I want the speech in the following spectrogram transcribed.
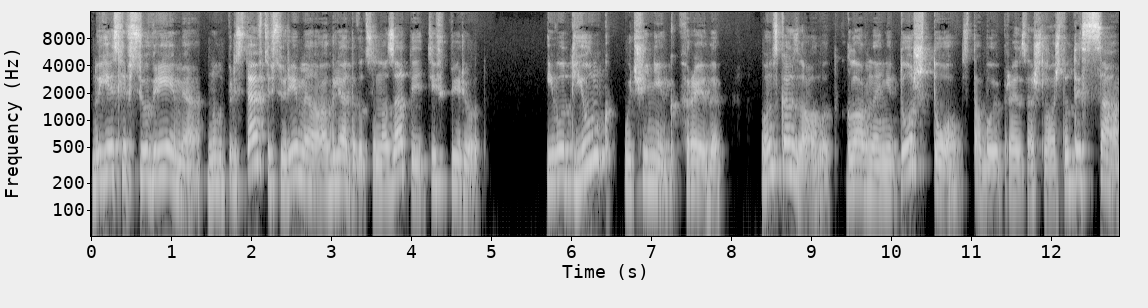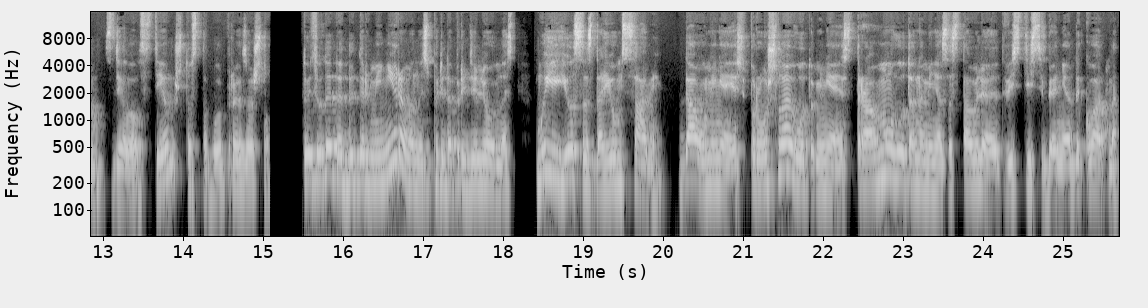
Но если все время, ну представьте, все время оглядываться назад и идти вперед. И вот Юнг, ученик Фрейда, он сказал, вот главное не то, что с тобой произошло, а что ты сам сделал с тем, что с тобой произошло. То есть вот эта детерминированность, предопределенность, мы ее создаем сами. Да, у меня есть прошлое, вот у меня есть травма, вот она меня заставляет вести себя неадекватно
